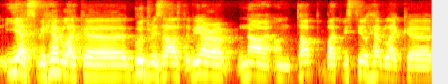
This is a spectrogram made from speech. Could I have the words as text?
yes, we have like a good result. We are now on top, but we still have like uh,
